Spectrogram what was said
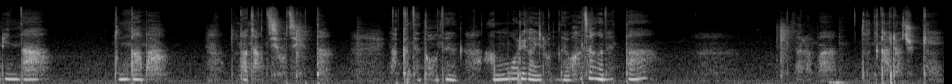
물 뿌린다. 눈 감아. 눈화장 지워지겠다. 야, 근데 너는 앞머리가 이런데 화장은 했다. 기다려봐. 눈 가려줄게.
